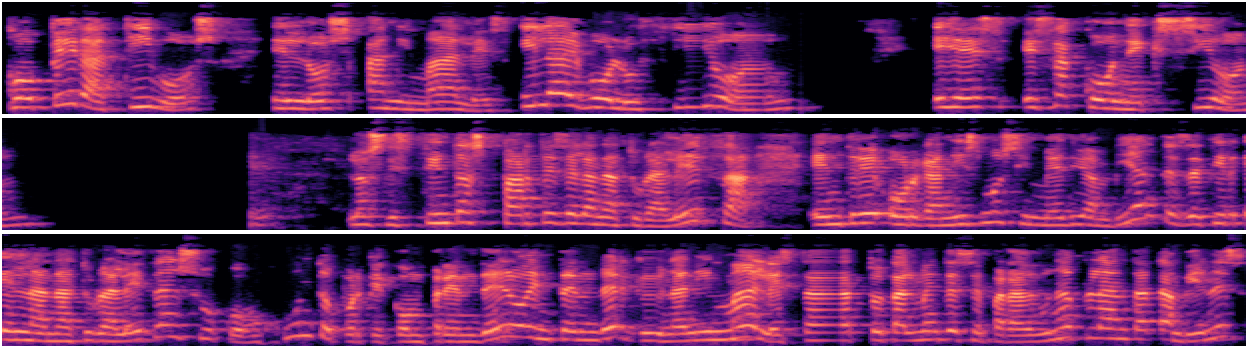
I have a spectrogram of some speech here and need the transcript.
cooperativos en los animales y la evolución es esa conexión las distintas partes de la naturaleza, entre organismos y medio ambiente, es decir, en la naturaleza en su conjunto, porque comprender o entender que un animal está totalmente separado de una planta también es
